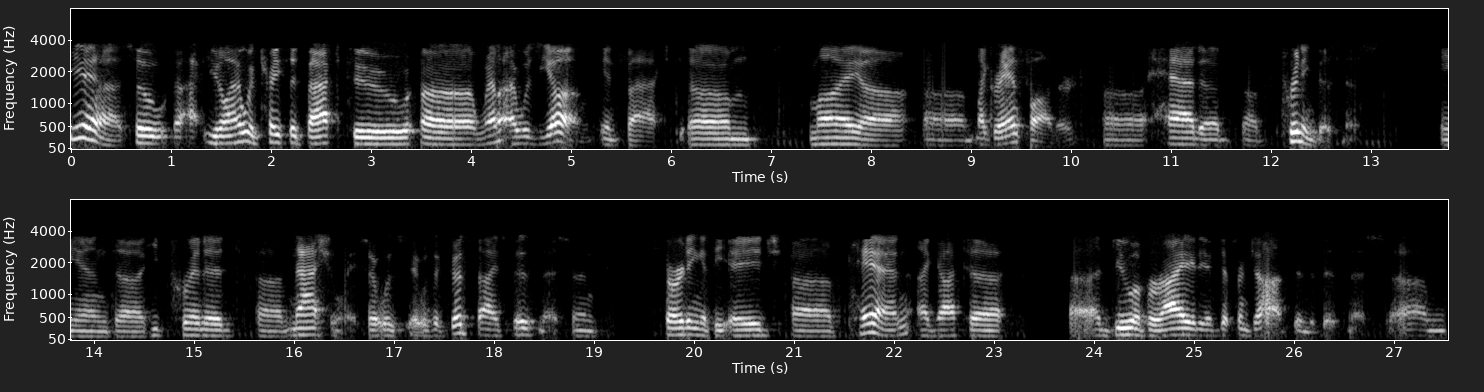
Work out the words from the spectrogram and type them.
Yeah, so you know, I would trace it back to uh, when I was young. In fact, um, my uh, uh, my grandfather uh, had a, a printing business, and uh, he printed uh, nationally. So it was it was a good sized business. And starting at the age of ten, I got to uh, do a variety of different jobs in the business. Um,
